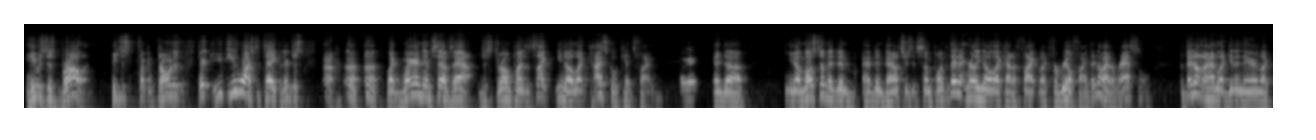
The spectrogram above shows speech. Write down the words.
he was just brawling. He's just fucking throwing it. You, you watch the tape and they're just uh, uh, uh, like wearing themselves out, just throwing punches. It's like, you know, like high school kids fighting. Okay. And, uh, you know, most of them had been had been bouncers at some point, but they didn't really know like how to fight, like for real fight. They know how to wrestle, but they don't know how to like get in there and like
